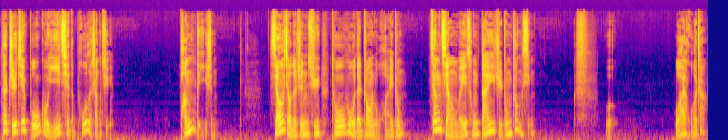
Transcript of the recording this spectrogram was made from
他直接不顾一切的扑了上去。砰的一声，小小的身躯突兀的撞入怀中，将蒋维从呆滞中撞醒。我，我还活着。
